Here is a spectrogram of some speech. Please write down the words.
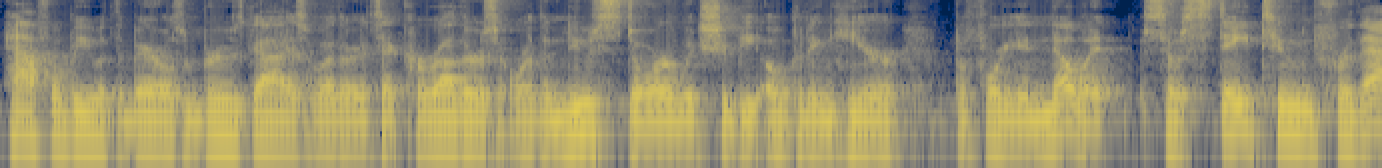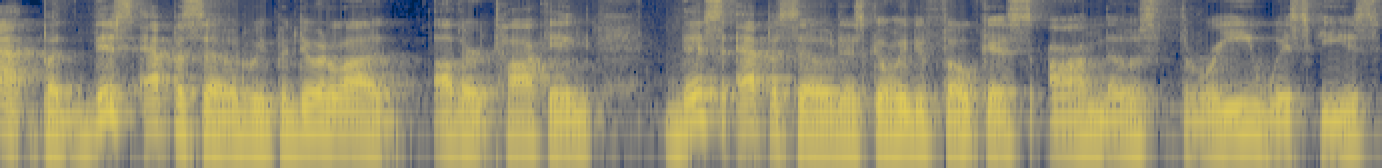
half will be with the Barrels and Brews guys, whether it's at Carruthers or the new store, which should be opening here before you know it. So stay tuned for that. But this episode, we've been doing a lot of other talking. This episode is going to focus on those three whiskeys.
